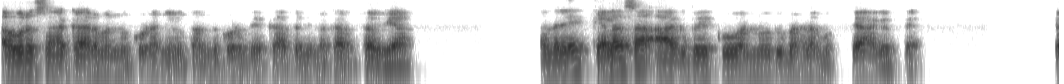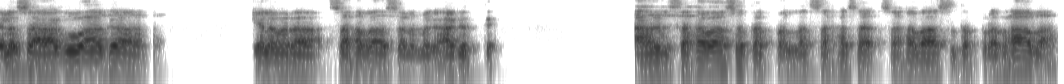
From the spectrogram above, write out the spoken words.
ಅವರ ಸಹಕಾರವನ್ನು ಕೂಡ ನೀವು ತಂದುಕೊಡ್ಬೇಕಾದ ನಿಮ್ಮ ಕರ್ತವ್ಯ. ಅಂದ್ರೆ ಕೆಲಸ ಆಗ್ಬೇಕು ಅನ್ನೋದು ಬಹಳ ಮುಖ್ಯ ಆಗುತ್ತೆ. ಕೆಲಸ ಆಗುವಾಗ ಕೆಲವರ ಸಹವಾಸ ನಮಗೆ ಆದ್ರೆ ಸಹವಾಸ ತಪ್ಪಲ್ಲ, ಸಹಸ, ಸಹವಾಸದ ಪ್ರಭಾವ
